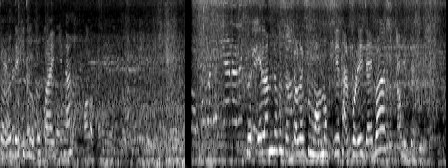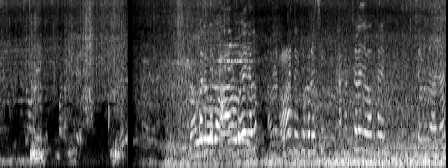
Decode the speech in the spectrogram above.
চলো দেখি টোটো পাই কিনা। তো এলাম যখন, তো চলো একটু মোমো খেয়ে তারপরেই যাই, বাস। হয়ে গেল। টোটোতে উঠে এখন চলে যাব ওখানে চলো যাওয়া যাক।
